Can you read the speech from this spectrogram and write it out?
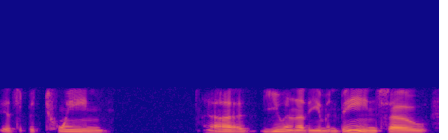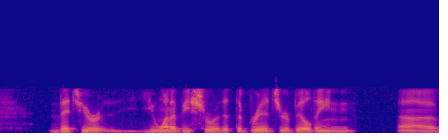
it's between uh, you and another human being, so that you're you want to be sure that the bridge you're building uh,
